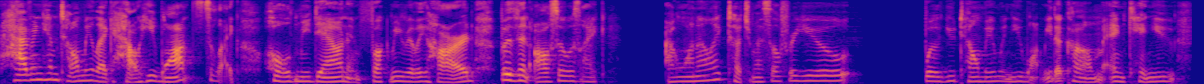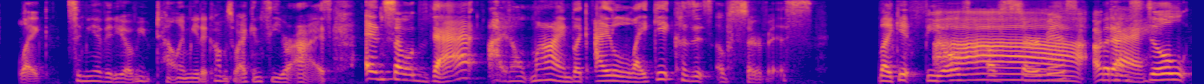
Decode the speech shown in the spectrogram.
having him tell me like how he wants to like hold me down and fuck me really hard. But then also was like, I want to like touch myself for you. Will you tell me when you want me to come? And can you like send me a video of you telling me to come so I can see your eyes? And so that I don't mind. Like I like it because it's of service. Like it feels Ah, of service, but I'm still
